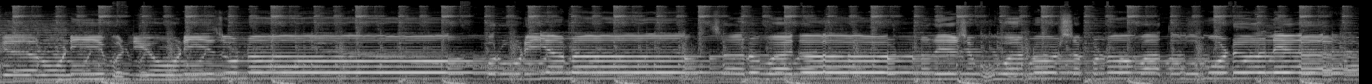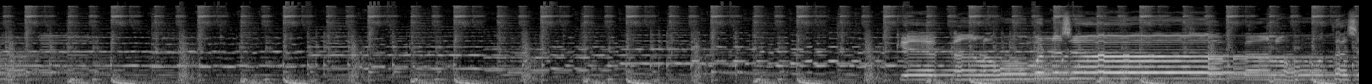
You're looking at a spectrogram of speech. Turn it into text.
કે રોણી ભટિયોણી જૂના પરુડિયાના સરવાગ નરેશ ભુવાનો સપનો વાતો મોડલે કાલ હું કાલું થશ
